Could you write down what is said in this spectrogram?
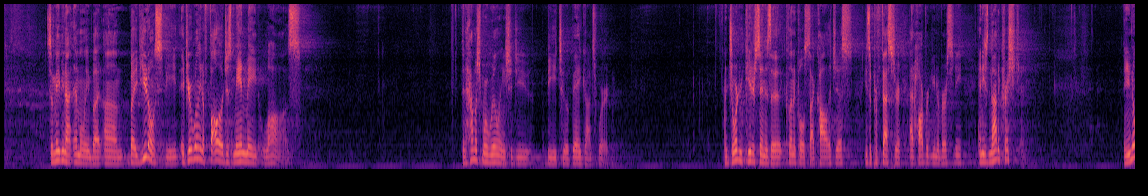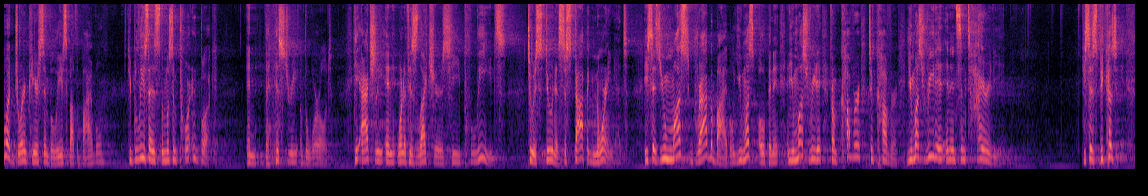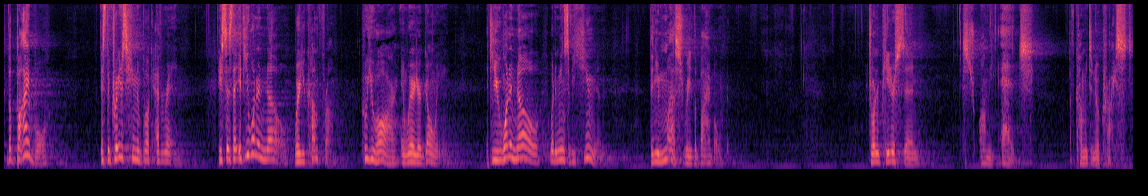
so maybe not Emily, but, um, but if you don't speed, if you're willing to follow just man made laws, then how much more willing should you be to obey God's word. Jordan Peterson is a clinical psychologist. He's a professor at Harvard University, and he's not a Christian. And you know what Jordan Peterson believes about the Bible? He believes that it's the most important book in the history of the world. He actually, in one of his lectures, he pleads to his students to stop ignoring it he says, You must grab a Bible, you must open it, and you must read it from cover to cover. You must read it in its entirety. He says, Because the Bible is the greatest human book ever written. He says that if you want to know where you come from, who you are, and where you're going, if you want to know what it means to be human, then you must read the Bible. Jordan Peterson is on the edge of coming to know Christ.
